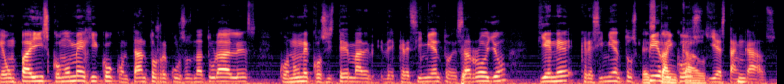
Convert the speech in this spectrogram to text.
que un país como México, con tantos recursos naturales, con un ecosistema de, crecimiento, desarrollo, tiene crecimientos pírricos y estancados.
